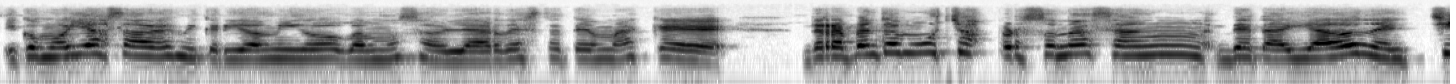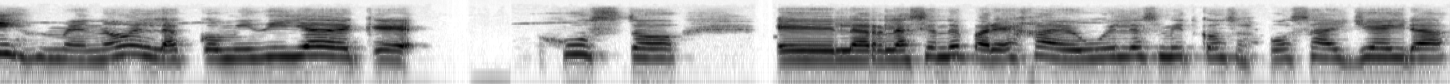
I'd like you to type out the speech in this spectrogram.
Y como ya sabes, mi querido amigo, vamos a hablar de este tema que de repente muchas personas han detallado en el chisme, ¿no? En la comidilla de que justo eh, la relación de pareja de Will Smith con su esposa Jada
